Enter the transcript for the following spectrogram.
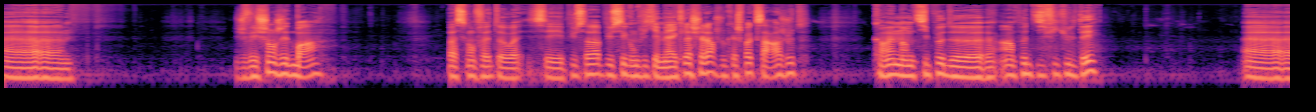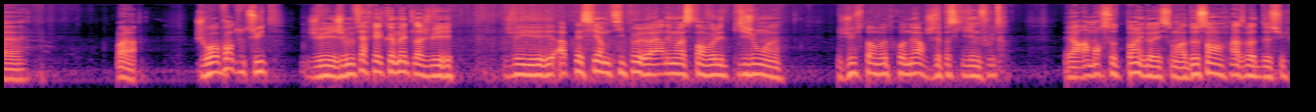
Euh, je vais changer de bras. Parce qu'en fait, euh, ouais, c'est plus ça va, plus c'est compliqué. Mais avec la chaleur, je vous cache pas que ça rajoute quand même un petit peu de, difficulté. Euh, voilà. Je vous reprends tout de suite. Je vais, me faire quelques mètres là. Je vais, apprécier un petit peu. Regardez-moi cet envolé de pigeons, euh, juste en votre honneur. Je sais pas ce qu'ils viennent foutre. Il y aura un morceau de pain, ils sont à 200 à se battre dessus.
